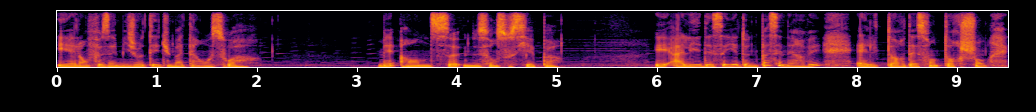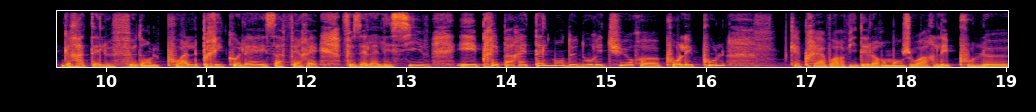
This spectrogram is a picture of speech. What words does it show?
et elle en faisait mijoter du matin au soir. Mais Hans ne s'en souciait pas et Alide essayait de ne pas s'énerver. Elle tordait son torchon, grattait le feu dans le poêle, bricolait et s'affairait, faisait la lessive et préparait tellement de nourriture euh, pour les poules qu'après avoir vidé leur mangeoire, les poules euh,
